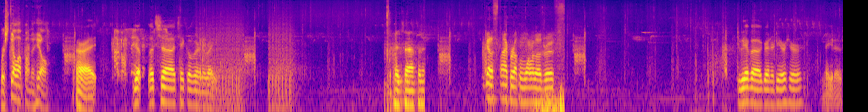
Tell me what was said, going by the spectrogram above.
We're still up on the hill. Alright. Yep, let's uh, take over to the right. It's happening. We got a sniper up on one of those roofs. Do we have a grenadier here? Negative.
